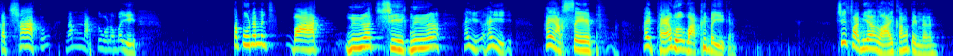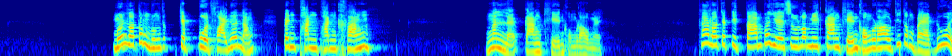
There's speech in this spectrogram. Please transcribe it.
กระชากน้ำหนักตัวลงไปอีก ตะปูนั้นมันบาดเนื้อฉีกเนื้อให้ให้ให้อักเสบ ให้แผลเวอะหวักขึ้นไปอีกชีวิตฝ่ายมีหลายครั้งเป็นแบบนั้น เหมือนเราต้องเจ็บปวดฝ่ายเนื้อหนัง เป็นพันพันครั้ง นั่นแหละกางเขนของเราไง ถ้าเราจะติดตามพระเยซูเรามีกางเขนของเราที่ต้องแบกด้วย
